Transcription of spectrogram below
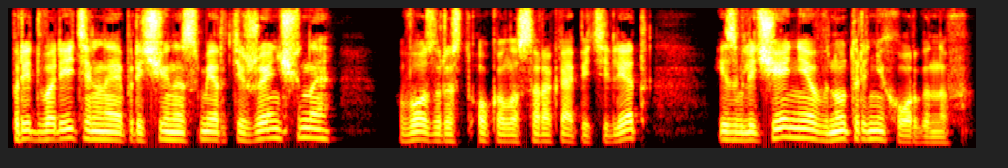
Предварительная причина смерти женщины – возраст около 45 лет, извлечение внутренних органов.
